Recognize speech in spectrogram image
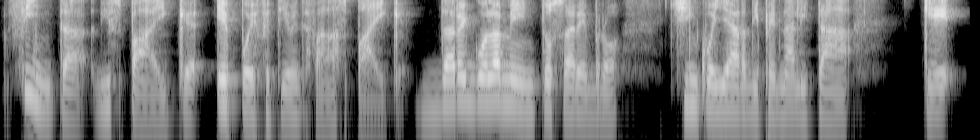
finta di spike e poi effettivamente fa la spike. Da regolamento sarebbero 5 yard di penalità che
